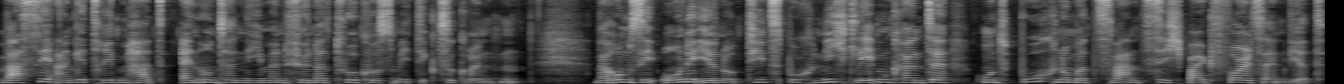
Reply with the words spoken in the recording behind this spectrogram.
Was sie angetrieben hat, ein Unternehmen für Naturkosmetik zu gründen. Warum sie ohne ihr Notizbuch nicht leben könnte und Buch Nummer 20 bald voll sein wird.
